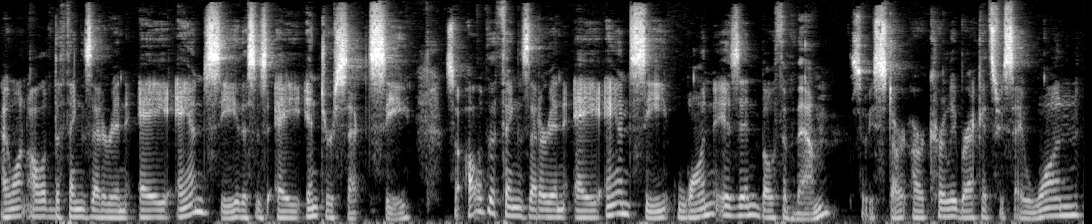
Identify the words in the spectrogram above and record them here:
I want all of the things that are in A and C. This is A intersect C. So all of the things that are in A and C, one is in both of them. So we start our curly brackets. We say one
